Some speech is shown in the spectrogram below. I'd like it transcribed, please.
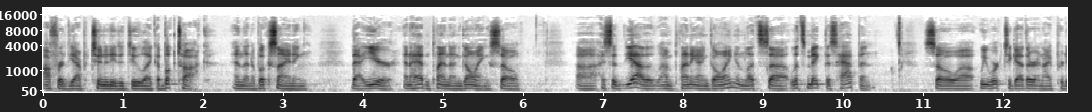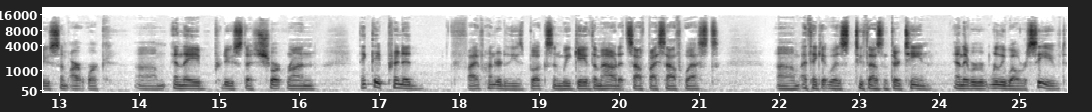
offered the opportunity to do like a book talk and then a book signing that year, and I hadn't planned on going. So uh, I said, yeah, I'm planning on going, and let's uh, let's make this happen. So uh, we worked together, and I produced some artwork, um, and they produced a short run. I think they printed 500 of these books, and we gave them out at South by Southwest. Um, I think it was 2013, and they were really well received.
